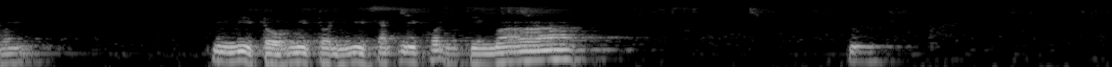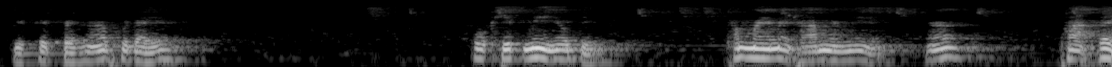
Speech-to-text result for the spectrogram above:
ไว้มันมีโตมีตนมีสัตว์มีคนจริงบ่จิตคิดไปหาผู้ใด ผู้คิดมีอยู่ติทำไมไม่ถามอย่างนี้ฮะพระเคย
